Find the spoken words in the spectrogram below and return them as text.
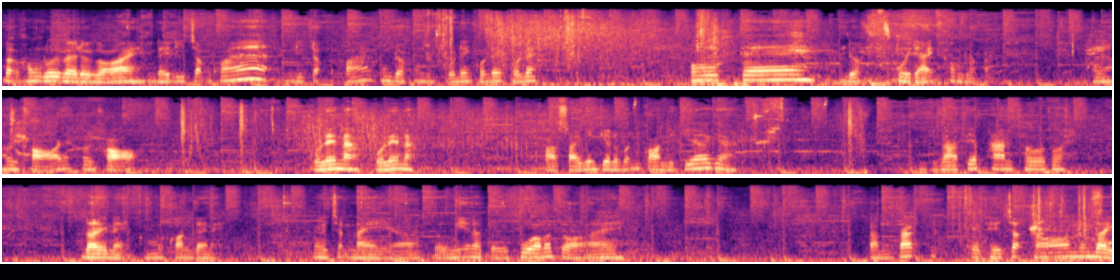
Sợ không lui về được rồi. Đấy, đi chậm quá, đi chậm quá. Không được không được. Cố lên cố lên cố lên. Ok, được. Ui, đấy, không được à. Hơi hơi khó nhá, hơi khó. Cố lên nào, cố lên nào. Và xoáy bên kia nó vẫn còn đi kia kìa. Ra tiếp hunter thôi. Đây này, có một con đây này trận này à, tớ nghĩ là tớ thua mất rồi. Cảm giác cái thế trận nó nó đẩy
